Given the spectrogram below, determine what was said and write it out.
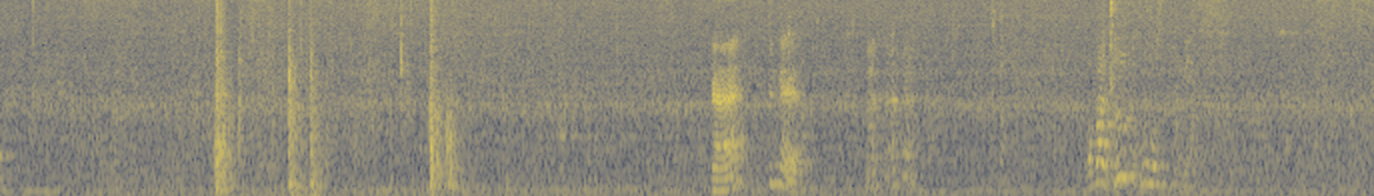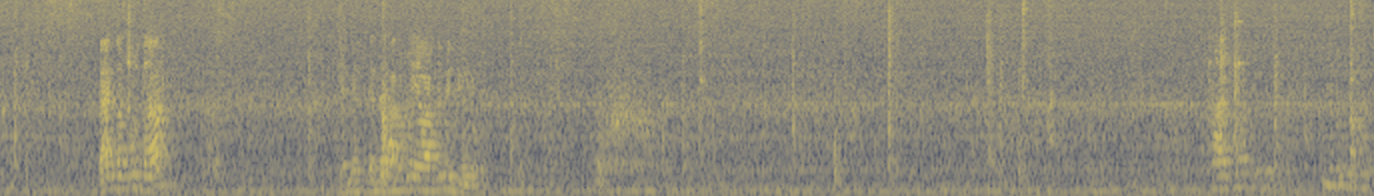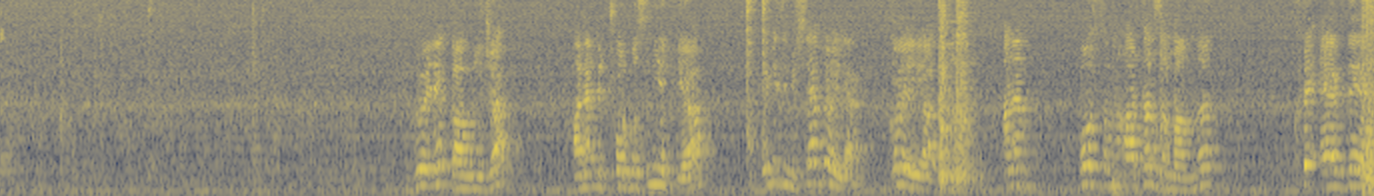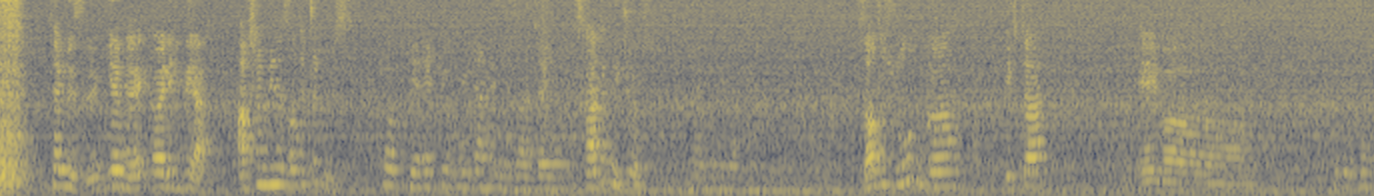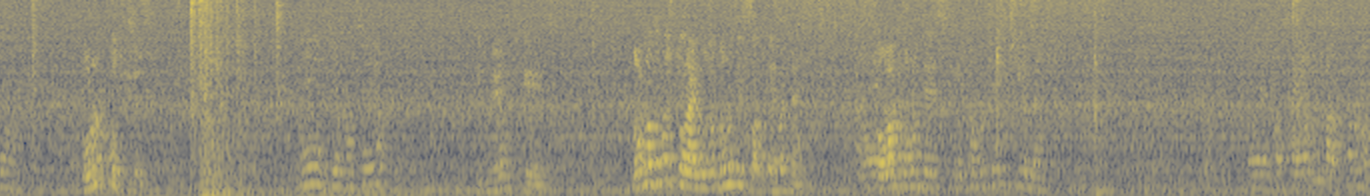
He? Değil mi? Baba tuz humus gibi. Ben de burada yemeklerde hanıma yardım ediyorum. Böyle kavrulacak. Annem de çorbasını yapıyor. E bizim işler böyle. Köye yatmış. Annem bostanın artan zamanlı köy evde temizlik, yemek öyle gidiyor. Akşam yine zaten çok biz. Yok gerek yok. Midem ediyor zaten. Sade mi bilmiyorum. Salata sulu mu? İftar. Eyvah. Bir de o zaman. Borun mu oturacağız? Ne yapacağım masaya? Bilmiyorum ki. Normal domates doğrayalım o zaman domates salataya bakın. Hayır. Soğan Orada içiyorlar. Böyle pasayalım patlama.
